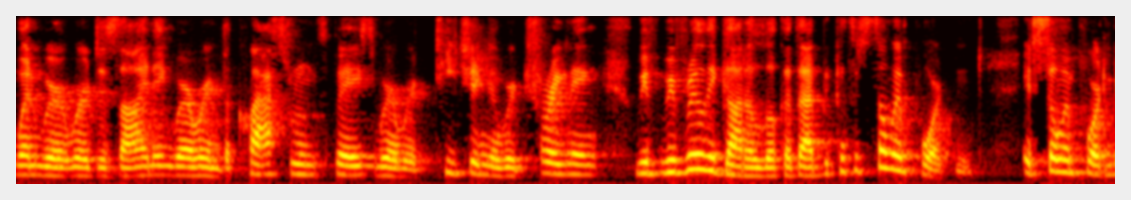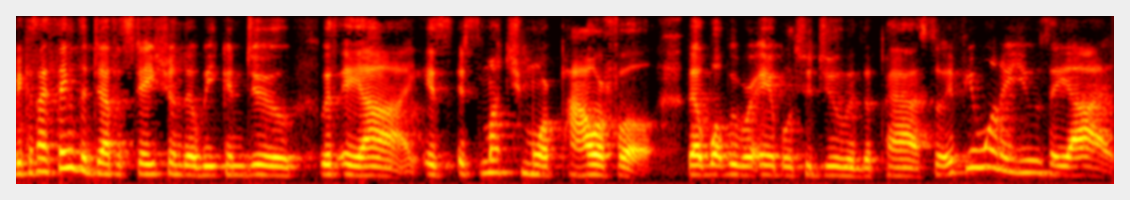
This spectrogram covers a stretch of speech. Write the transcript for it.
when we're, we're designing where we're in the classroom space where we're teaching and we're training. We've, we've really got to look at that because it's so important it's so important because I think the devastation that we can do with AI is, is much more powerful than what we were able to do in the past. So if you want to use AI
